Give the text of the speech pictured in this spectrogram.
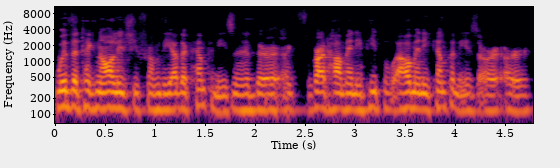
with the technology from the other companies. And there, mm-hmm. I forgot how many people, how many companies are, are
